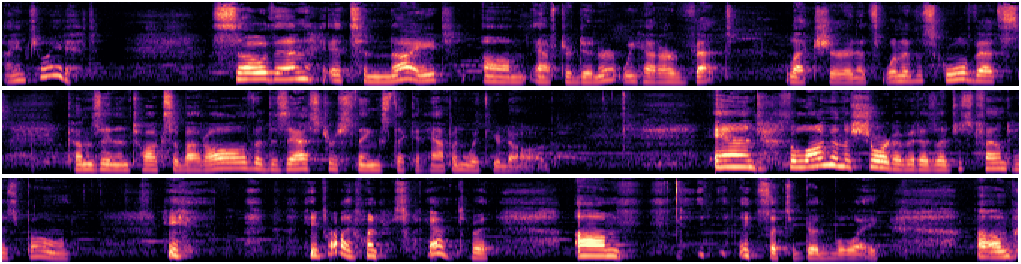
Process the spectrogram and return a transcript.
I enjoyed it. So then, at tonight um, after dinner, we had our vet lecture, and it's one of the school vets comes in and talks about all the disastrous things that can happen with your dog. And the long and the short of it is I just found his bone. He he probably wonders what happened to it. Um, he's such a good boy. Um,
